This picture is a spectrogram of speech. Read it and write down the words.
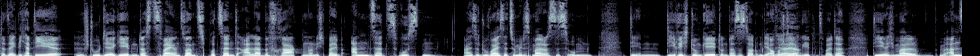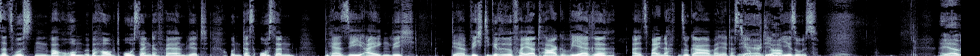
Tatsächlich hat die Studie ergeben, dass 22 Prozent aller Befragten noch nicht mal im Ansatz wussten. Also du weißt ja zumindest mal, dass es um den, die Richtung geht und dass es dort um die Auferstehung Ja, ja. geht und so weiter, die nicht mal im Ansatz wussten, warum überhaupt Ostern gefeiert wird und dass Ostern per se eigentlich der wichtigere Feiertag wäre als Weihnachten sogar, weil ja das die Ja, ja, Auferstehung klar. Jesu ist. Ja,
